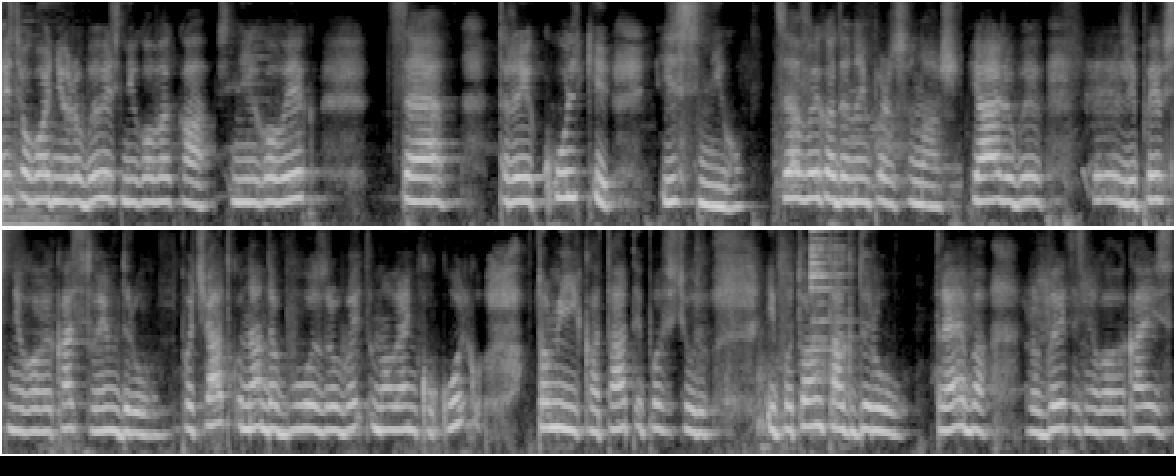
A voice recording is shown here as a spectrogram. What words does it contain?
Ми сьогодні робили сніговика. Сніговик це три кульки із снігу. Це вигаданий персонаж. Я любив е, ліпив сніговика зі своїм другом. Спочатку треба було зробити маленьку кульку, потім її катати повсюду. І потім так другу. Треба робити сніговика із,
